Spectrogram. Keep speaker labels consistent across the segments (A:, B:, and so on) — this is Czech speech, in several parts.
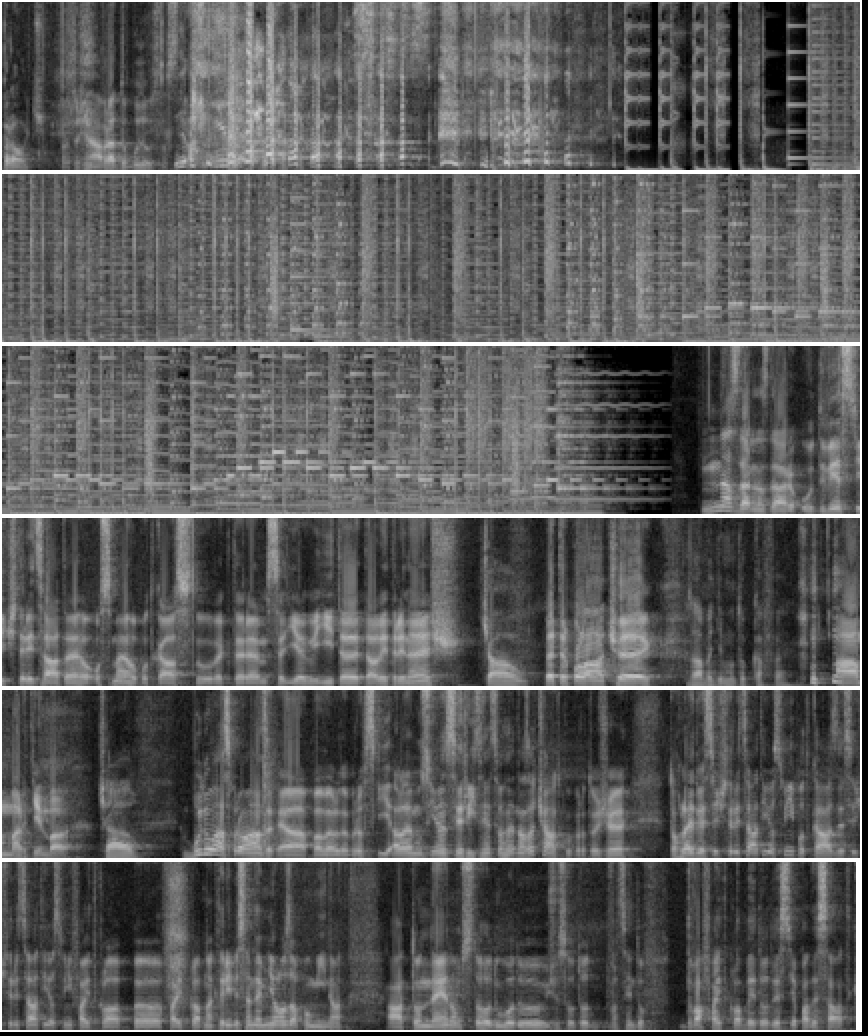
A: Proč?
B: Protože návrat do budoucnosti.
A: Jo.
B: Nazdar, nazdar u 248. podcastu, ve kterém sedí, jak vidíte, David Rineš,
A: Čau.
B: Petr Poláček
C: Závidím mu to kafe.
B: a Martin Bach.
D: Čau.
B: Budu vás provázet já, Pavel Dobrovský, ale musíme si říct něco hned na začátku, protože tohle je 248. podcast, 248. Fight Club, eh, Fight Club, na který by se nemělo zapomínat. A to nejenom z toho důvodu, že jsou to vlastně do, dva Fight Cluby do 250,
